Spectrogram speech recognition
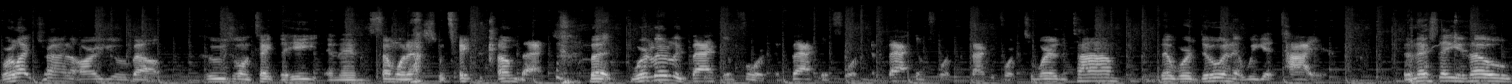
we're like trying to argue about who's going to take the heat, and then someone else would take the comeback. But we're literally back and forth and back and forth and back and forth and back and forth to where the time that we're doing it, we get tired. The next thing you know,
